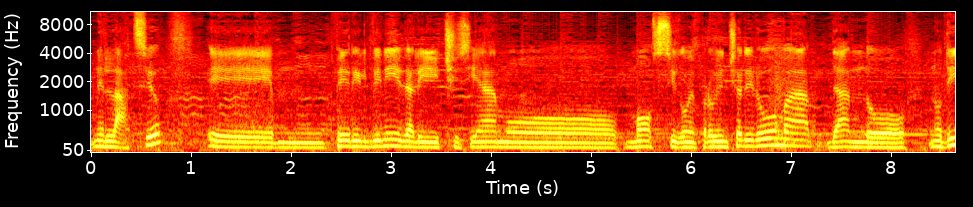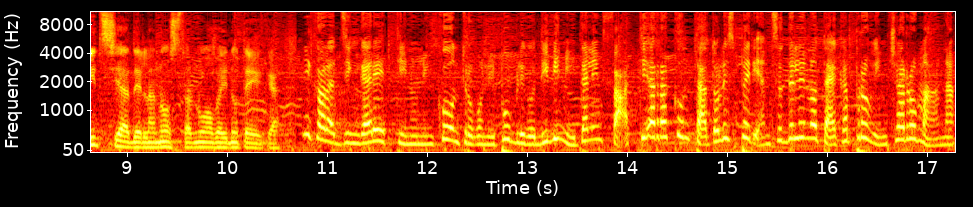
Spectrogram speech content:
nel Lazio e mh, per il Vinitali ci siamo mossi come provincia di Roma dando notizia della nostra nuova enoteca. Nicola Zingaretti in un incontro con il pubblico di Vinitali infatti ha raccontato l'esperienza dell'Enoteca Provincia Romana,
